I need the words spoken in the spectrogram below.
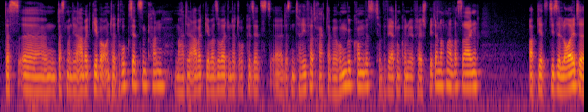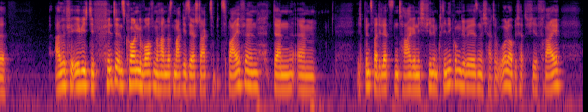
dass, äh, dass man den Arbeitgeber unter Druck setzen kann. Man hat den Arbeitgeber so weit unter Druck gesetzt, äh, dass ein Tarifvertrag dabei rumgekommen ist. Zur Bewertung können wir vielleicht später nochmal was sagen. Ob jetzt diese Leute alle für ewig die Finte ins Korn geworfen haben, das mag ich sehr stark zu bezweifeln, denn ähm, ich bin zwar die letzten Tage nicht viel im Klinikum gewesen, ich hatte Urlaub, ich hatte viel frei,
